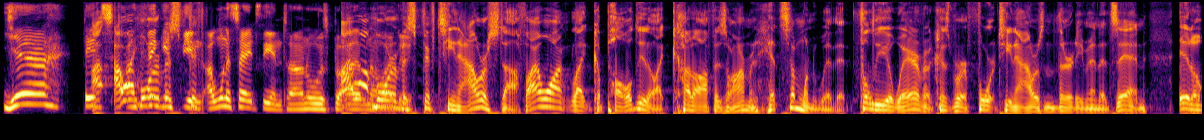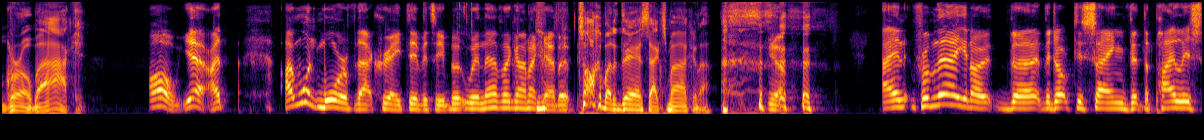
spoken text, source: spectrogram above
Yeah, it's. I- I, I want more of his the. I want to say it's the internals, but I, I want more of his 15 hour stuff. I want like Capaldi to like cut off his arm and hit someone with it, fully aware of it because we're 14 hours and 30 minutes in. It'll grow back. Oh yeah, I. I want more of that creativity, but we're never gonna get it. Talk about a Deus Ex Machina. yeah. And from there, you know, the the doctor's saying that the pilot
